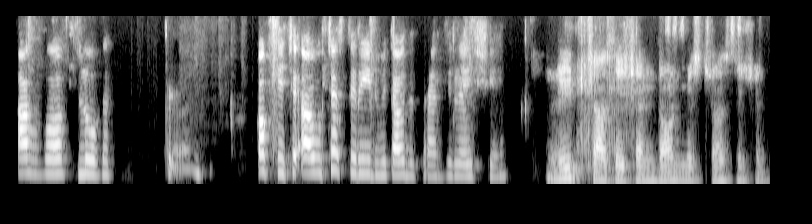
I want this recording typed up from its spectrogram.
I've looked Okay, I will just read without the translation. Read translation, don't miss translation.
